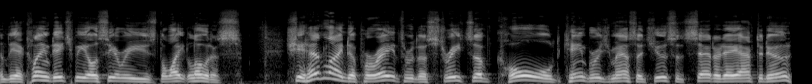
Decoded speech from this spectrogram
in the acclaimed HBO series The White Lotus. She headlined a parade through the streets of cold Cambridge, Massachusetts Saturday afternoon,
